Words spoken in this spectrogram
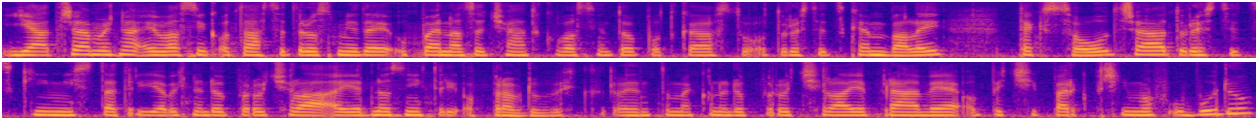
já třeba možná i vlastně k otázce, kterou jsme tady úplně na začátku vlastně toho podcastu o turistickém Bali, tak jsou třeba turistické místa, které já bych nedoporučila a jedno z nich, který opravdu bych klientům jako nedoporučila, je právě opičí park přímo v Ubudu,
